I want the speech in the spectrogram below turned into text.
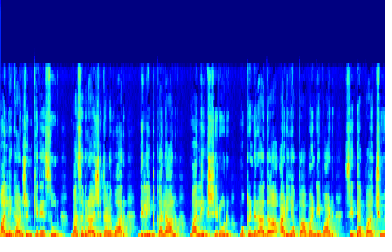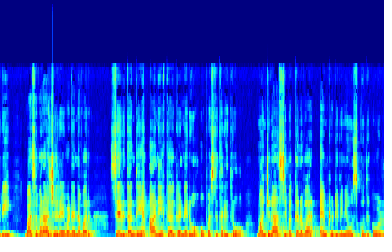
ಮಲ್ಲಿಕಾರ್ಜುನ್ ಕಿರೇಸೂರ್, ಬಸವರಾಜ್ ತಳವಾರ್, ದಿಲೀಪ್ ಕಲಾಲ್, ಮಲ್ಲಿಕ್ ಶಿರೂರ್, ಮುಖಂಡರಾದ ಅಡಿಯಪ್ಪ ಬಂಡಿವಾಡ್, ಸಿದ್ದಪ್ಪ ಚೂರಿ, ಬಸವರಾಜ್ ರೇವಡನವರ್ ಸೇರಿದಂತೆ ಅನೇಕ ಗಣ್ಯರು ಉಪಸ್ಥಿತರಿದ್ದರು. Manjunath Shivakkanavar M two TV news Kundgol.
